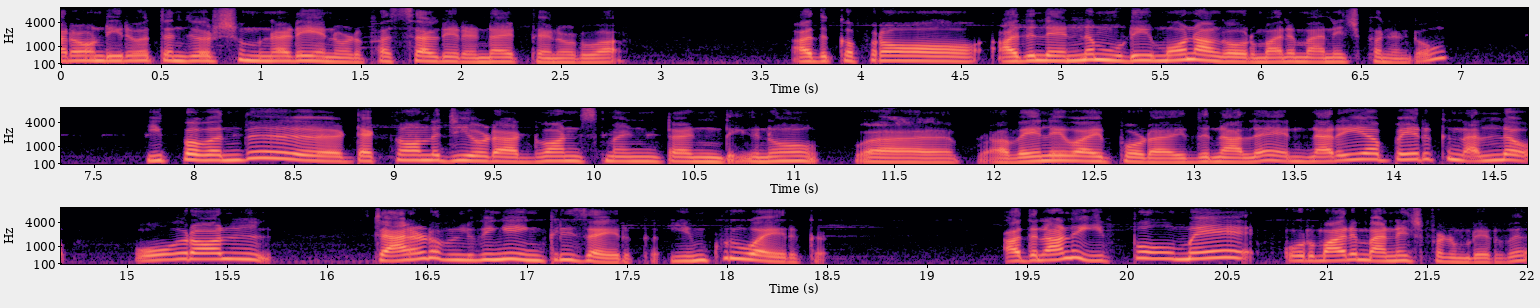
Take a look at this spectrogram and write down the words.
அரௌண்ட் இருபத்தஞ்சி வருஷம் முன்னாடி என்னோடய ஃபஸ்ட் சேலரி ரெண்டாயிரத்தி ஐநூறுரூவா அதுக்கப்புறம் அதில் என்ன முடியுமோ நாங்கள் ஒரு மாதிரி மேனேஜ் பண்ணிட்டோம். இப்போ வந்து டெக்னாலஜியோட அட்வான்ஸ்மெண்ட் அண்ட் யூனோ வேலைவாய்ப்போட இதனால நிறைய பேருக்கு நல்ல ஓவரால் ஸ்டாண்டர்ட் ஆஃப் லிவிங்கே இன்க்ரீஸ் ஆகிருக்கு இம்ப்ரூவ் ஆகிருக்கு அதனால் இப்போவுமே ஒரு மாதிரி மேனேஜ் பண்ண முடியுது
